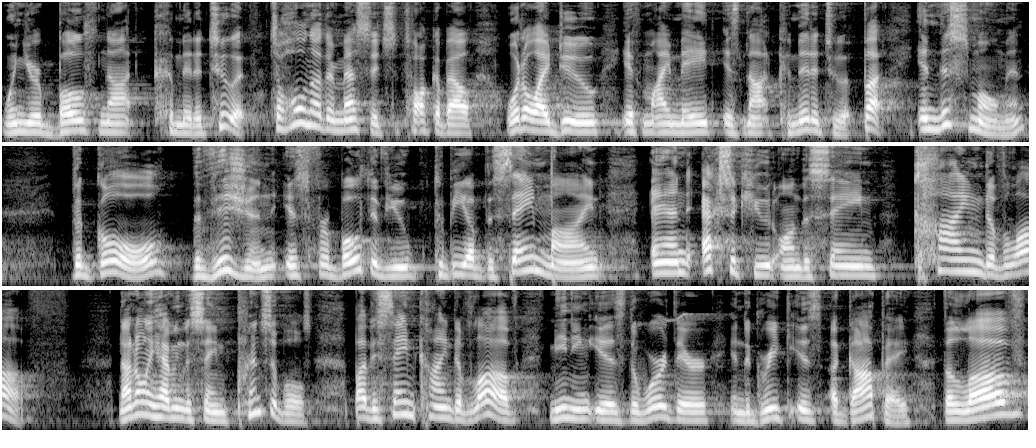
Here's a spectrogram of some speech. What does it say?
when you're both not committed to it. It's a whole other message to talk about what do I do if my mate is not committed to it. But in this moment, the goal, the vision is for both of you to be of the same mind and execute on the same kind of love. Not only having the same principles, but the same kind of love, meaning is the word there in the Greek is agape, the love,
